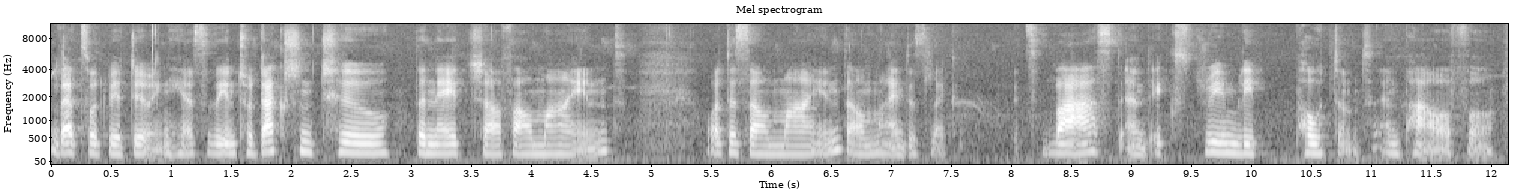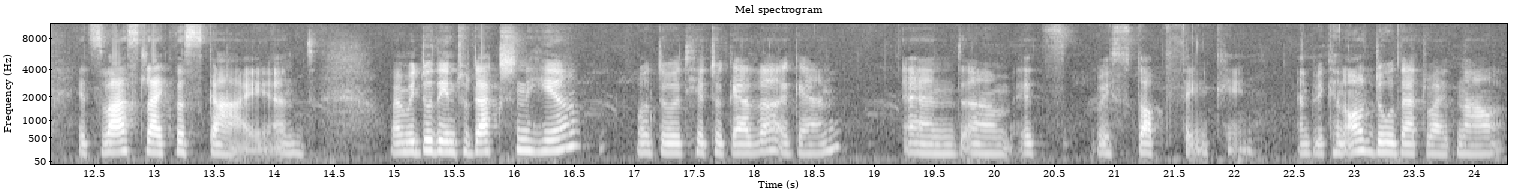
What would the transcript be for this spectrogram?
That's what we're doing here. So the introduction to the nature of our mind. What is our mind? Our mind is like it's vast and extremely potent and powerful. It's vast like the sky. And when we do the introduction here, we'll do it here together again. And um, it's we stop thinking. And we can all do that right now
